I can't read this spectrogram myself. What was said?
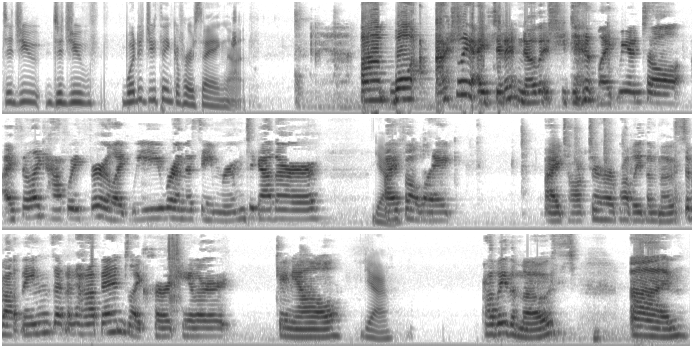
Did you did you what did you think of her saying that? Um, well, actually, I didn't know that she didn't like me until I feel like halfway through. Like we were in the same room together. Yeah. I felt like I talked to her probably the most about things that had happened, like her, Taylor, Danielle, yeah. probably the most. Um,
